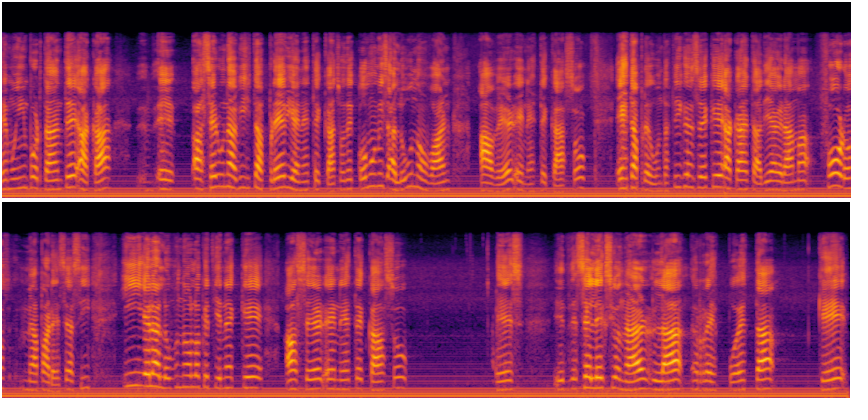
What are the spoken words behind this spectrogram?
es muy importante acá eh, hacer una vista previa en este caso de cómo mis alumnos van a ver en este caso esta pregunta. Fíjense que acá está diagrama foros, me aparece así y el alumno lo que tiene que hacer en este caso es eh, seleccionar la respuesta que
